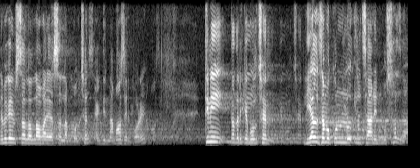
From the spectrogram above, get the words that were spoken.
নবী করিম সাল্লাল্লাহু আলাইহি ওয়াসাল্লাম বলছেন একদিন নামাজের পরে। তিনি তাদেরকে বলছেন লিয়াল কুল্লু ইনসানিন মুসাল্লা।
